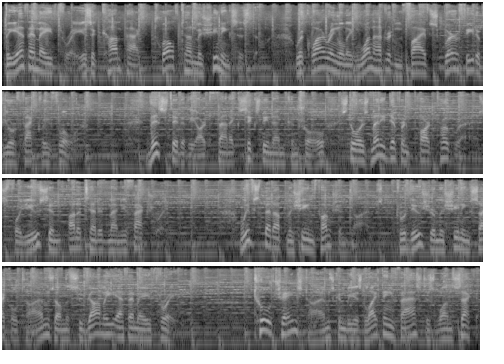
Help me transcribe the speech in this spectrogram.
The FMA3 is a compact 12-ton machining system requiring only 105 square feet of your factory floor. This state-of-the-art FANUC 16M control stores many different part programs for use in unattended manufacturing. We've sped up machine function times to reduce your machining cycle times on the Tsugami FMA3. Tool change times can be as lightning fast as one second.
